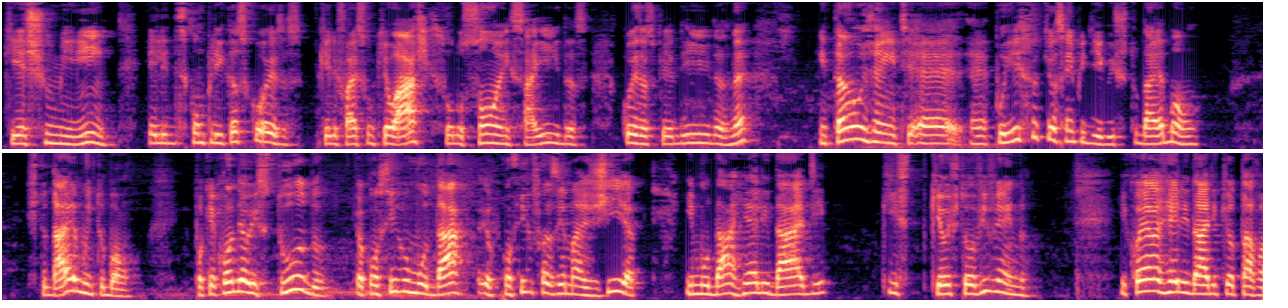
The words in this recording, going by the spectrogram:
que Exu Mirim, ele descomplica as coisas. Que ele faz com que eu ache soluções, saídas, coisas perdidas, né? Então, gente, é, é por isso que eu sempre digo: estudar é bom. Estudar é muito bom. Porque quando eu estudo, eu consigo mudar, eu consigo fazer magia e mudar a realidade que, que eu estou vivendo. E qual é a realidade que eu tava?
